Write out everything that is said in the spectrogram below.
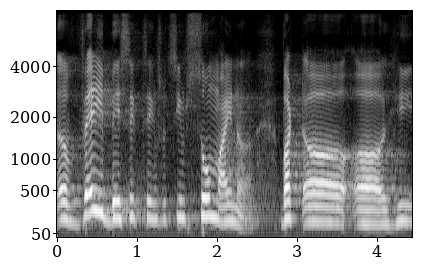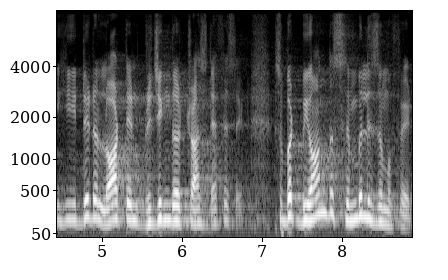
uh, very basic things which seem so minor, but uh, uh, he, he did a lot in bridging the trust deficit. So, but beyond the symbolism of it,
